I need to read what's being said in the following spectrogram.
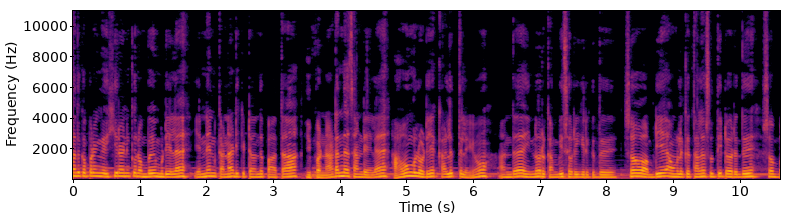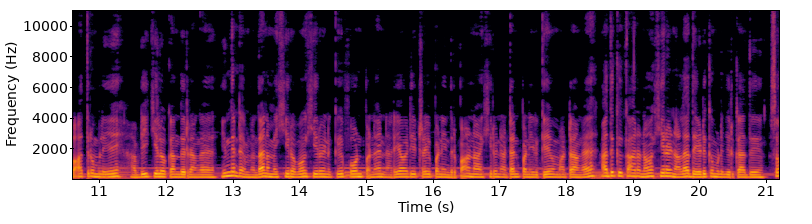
அதுக்கப்புறம் இங்கே ஹீரோயினுக்கு ரொம்பவே முடியல. என்னன்னு கண்ணாடி கிட்ட வந்து பார்த்தா இப்போ நடந்த சண்டையில் அவங்களுடைய கழுத்துலையும் அந்த இன்னொரு கம்பி சொருகி இருக்குது. ஸோ அப்படியே அவங்களுக்கு தலை சுத்திட்டு வருது. ஸோ பாத்ரூம்லேயே அப்படியே கீழே உட்காந்துடுறாங்க இந்த டைம்ல தான் நம்ம ஹீரோவும் ஹீரோயினுக்கு ஃபோன் பண்ண நிறைய வாட்டி ட்ரை பண்ணியிருந்திருப்பான். ஆனால் ஹீரோயின் அட்டன் பண்ணியிருக்கவே மாட்டாங்க. அதுக்கு காரணம் ஹீரோயினால் அதை எடுக்க முடிஞ்சிருக்காது. ஸோ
